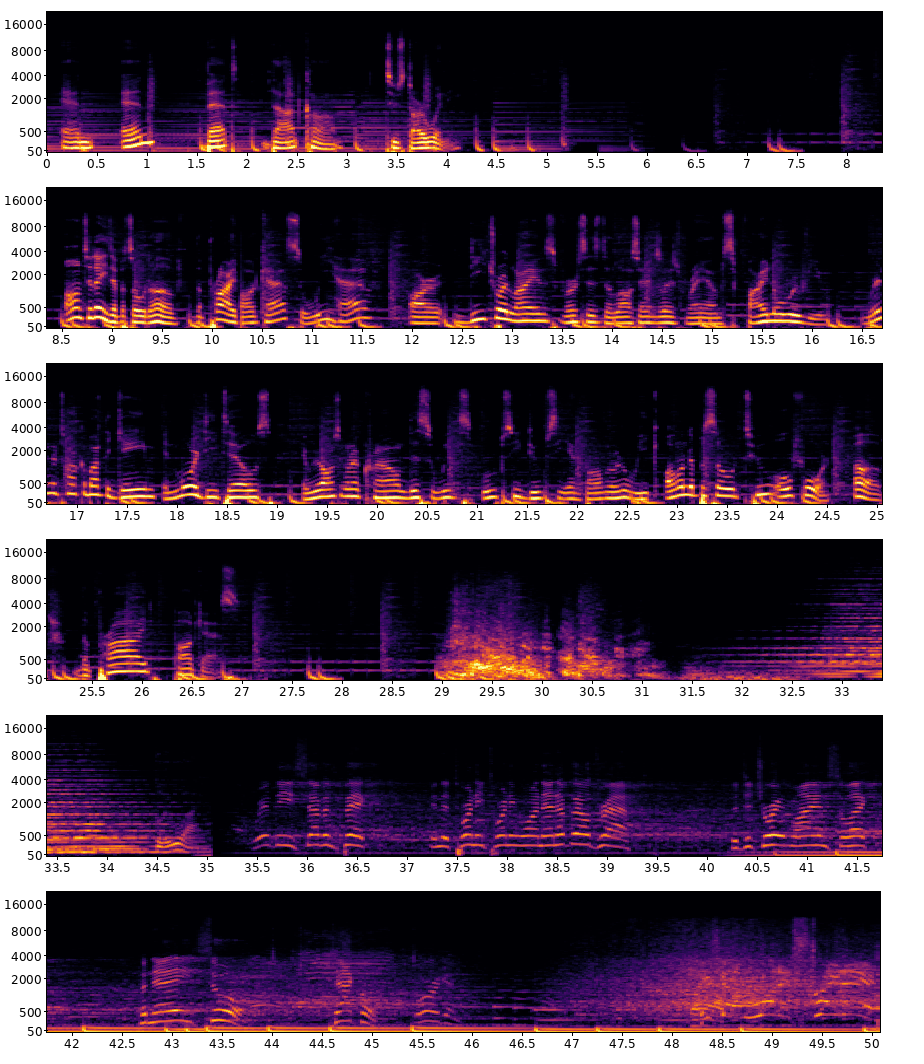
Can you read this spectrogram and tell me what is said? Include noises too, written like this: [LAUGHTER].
bet.com to start winning. On today's episode of the Pride Podcast, we have our Detroit Lions versus the Los Angeles Rams final review. We're going to talk about the game in more details, and we're also going to crown this week's Oopsie Doopsie and Baller of the Week on episode 204 of the Pride Podcast. With the seventh pick in the 2021 NFL Draft, the Detroit Lions select Penei Sewell, tackle, Oregon. He's going to run it straight in.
